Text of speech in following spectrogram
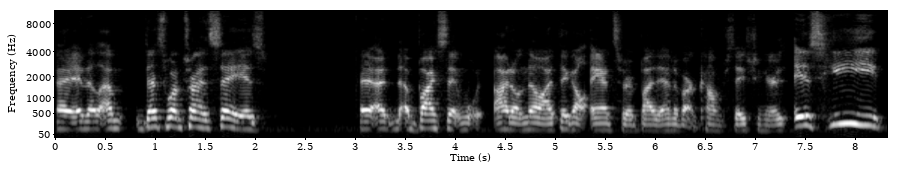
and I'm, that's what I'm trying to say is, by saying I don't know, I think I'll answer it by the end of our conversation here. Is he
